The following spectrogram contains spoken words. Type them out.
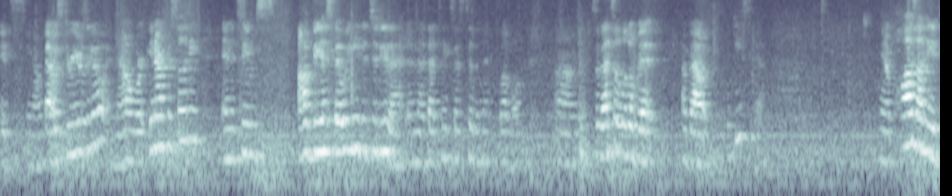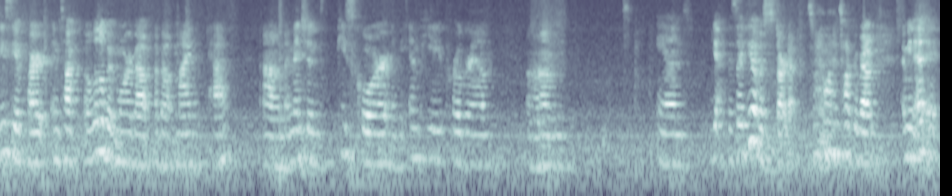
it's, you know, that was three years ago, and now we're in our facility, and it seems obvious that we needed to do that, and that that takes us to the next level. Um, so that's a little bit about Edesia. You know, pause on the Edesia part and talk a little bit more about, about my path. Um, I mentioned Peace Corps and the MPA program. Um, and yeah, this idea of a startup is what I want to talk about. I mean, eh, eh,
